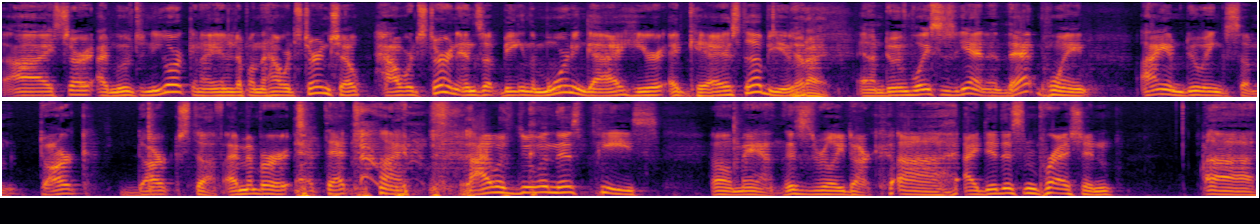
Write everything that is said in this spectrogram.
I started. I moved to New York, and I ended up on the Howard Stern show. Howard Stern ends up being the morning guy here at KISW, Yep. Right. and I'm doing voices again. At that point, I am doing some dark, dark stuff. I remember at that time, I was doing this piece. Oh man, this is really dark. Uh, I did this impression uh,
